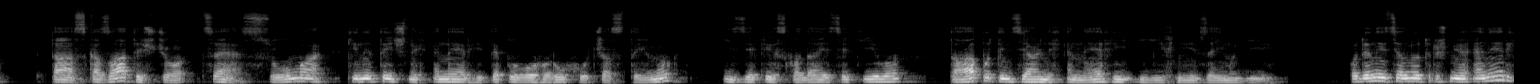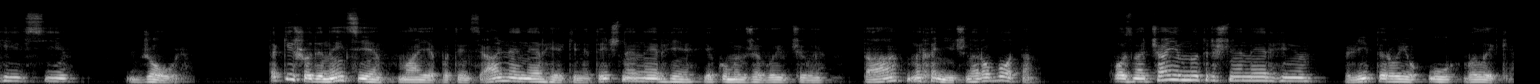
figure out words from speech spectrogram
та сказати, що це сума кінетичних енергій теплового руху частинок, із яких складається тіло, та потенціальних енергій їхньої взаємодії. Одиниця внутрішньої енергії всі джоуль. Такі ж одиниці має потенціальна енергія, кінетична енергія, яку ми вже вивчили, та механічна робота. Позначає внутрішню енергію літерою У велике.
